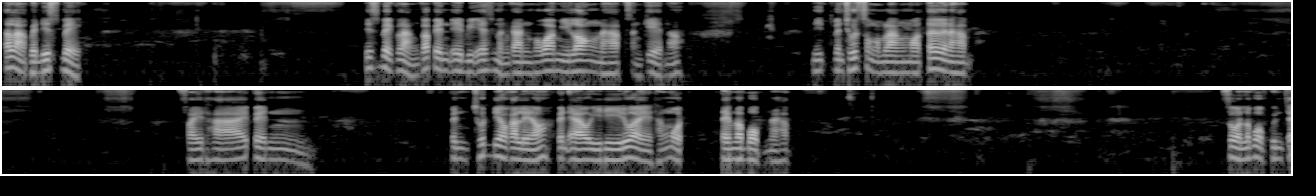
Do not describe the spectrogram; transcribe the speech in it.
ด้านหลังเป็นดิสเบรกดิสเบรกหลังก็เป็น ABS เหมือนกันเพราะว่ามีร่องนะครับ สังเกตเนาะนี่เป็นชุดส่งกำลังมอเตอร์นะครับ ไฟท้ายเป็น เป็นชุดเดียวกันเลยเนาะเป็น LED ด้วยทั้งหมดเต็มระบบนะครับ ส่วนระบบกุญแจ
